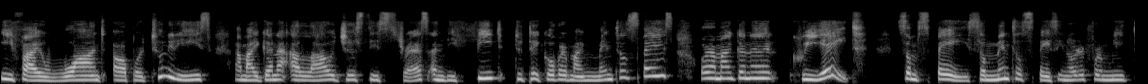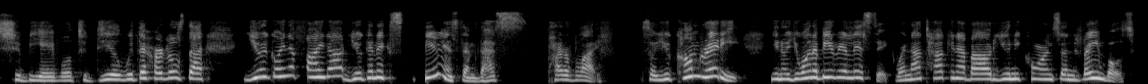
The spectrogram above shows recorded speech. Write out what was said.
if I want opportunities? Am I going to allow just this stress and defeat to take over my mental space? Or am I going to create some space, some mental space in order for me to be able to deal with the hurdles that you're going to find out? You're going to experience them. That's part of life. So you come ready. You know, you want to be realistic. We're not talking about unicorns and rainbows.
